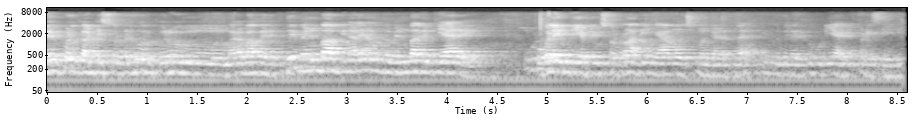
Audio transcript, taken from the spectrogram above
மேற்கோள் காட்டி சொல்றது ஒரு பெரும் மரபாக இருக்குது. வெண்பா அப்படின்னாலே நமக்கு வெண்பாவுக்கு யாரு? புகழேந்தி அப்படின்னு சொல்றோம். அதையும் ஞாபகம் வச்சுக்கணும் இந்த இடத்துல. இதில் இருக்கக்கூடிய அடிப்படை செய்தி.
